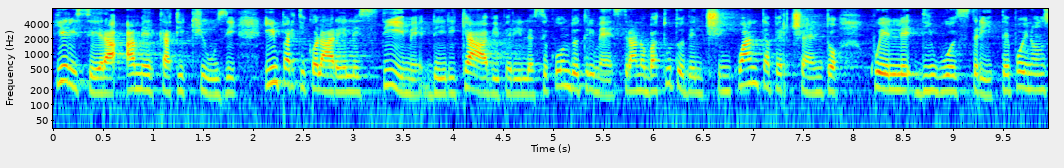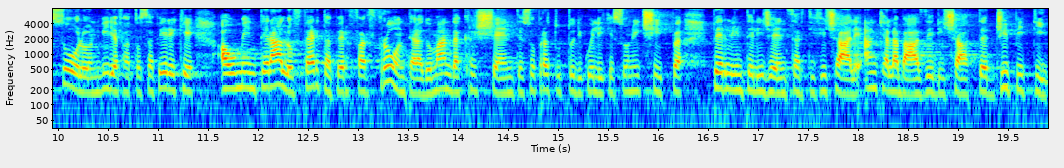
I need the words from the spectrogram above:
ieri sera a mercati chiusi. In particolare le stime dei ricavi per il secondo trimestre hanno battuto del 50% quelle di Wall Street. E poi non solo, Nvidia ha fatto sapere che aumenterà l'offerta per far fronte alla domanda crescente, soprattutto di quelli che sono i chip per l'intelligenza artificiale, anche alla base di chat GPT.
